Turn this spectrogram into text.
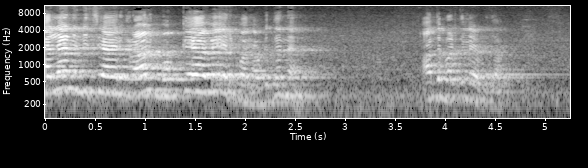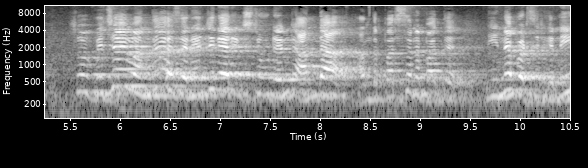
கல்யாணம் நிச்சயம் இருக்கிற ஆள் மொக்கையாகவே இருப்பாங்க. அப்படி தானே அந்த படத்துல அப்படிதான். ஸோ விஜய் வந்து அஸ் அன் என்ஜினியரிங் ஸ்டூடெண்ட் அந்த அந்த பர்சனை பார்த்து நீ என்ன படிச்சிருக்க? நீ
